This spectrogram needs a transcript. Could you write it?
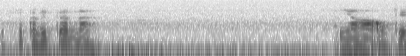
इस पर क्लिक करना है। यहाँ ओके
